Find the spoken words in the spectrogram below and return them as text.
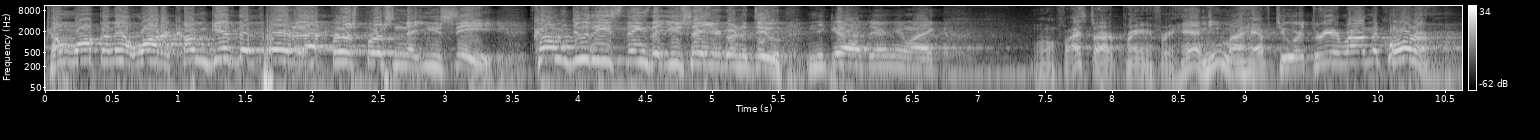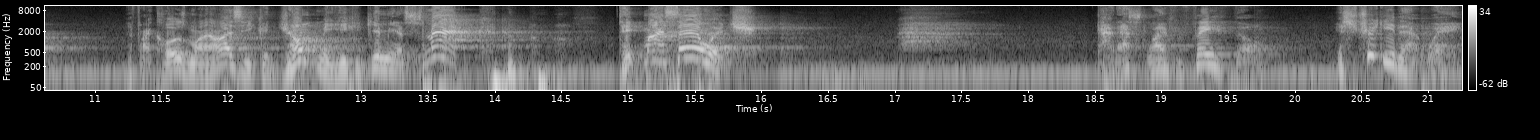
Come walk on that water. Come give the prayer to that first person that you see. Come do these things that you say you're going to do. And you get out there and you're like, well, if I start praying for him, he might have two or three around the corner. If I close my eyes, he could jump me. He could give me a smack. Take my sandwich. God, that's life of faith, though. It's tricky that way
